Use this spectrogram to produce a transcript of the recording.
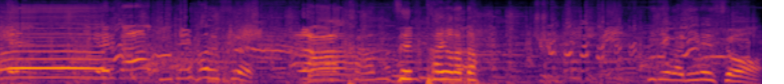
さあ逃げれるかヒデハウスあー完全対応だった。ヒデが2連勝は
